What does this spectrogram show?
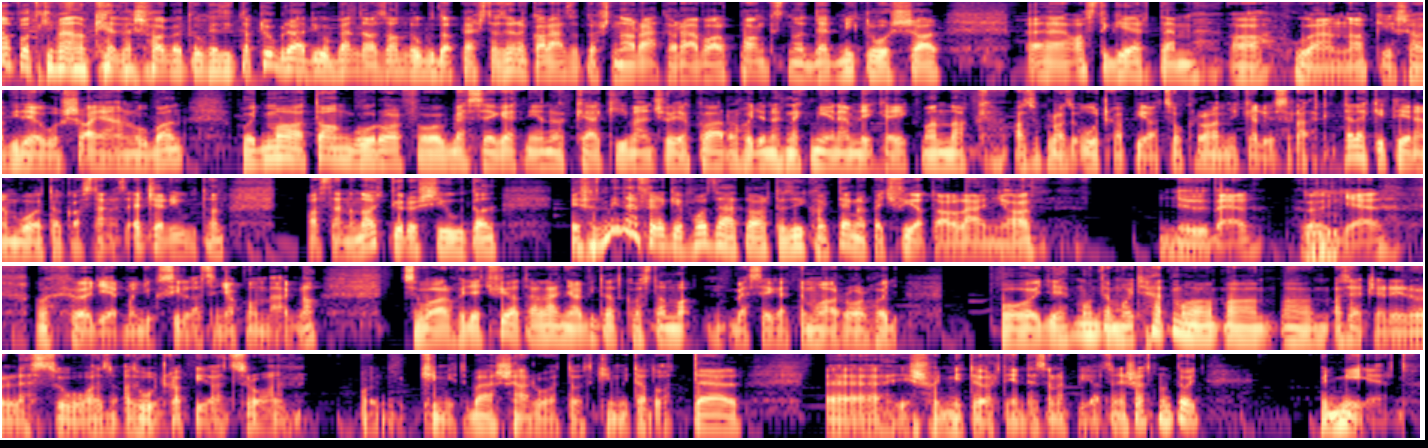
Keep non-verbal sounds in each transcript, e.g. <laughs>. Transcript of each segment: Napot kívánok, kedves hallgatók! Ez itt a Klubrádió, benne az Annó Budapest, az önök alázatos narrátorával, Punks Not Dead Miklóssal. E, azt ígértem a Huánnak és a videós ajánlóban, hogy ma a tangóról fogok beszélgetni önökkel, kíváncsi vagyok arra, hogy önöknek milyen emlékeik vannak azokról az ócska piacokról, amik először a Telekitéren voltak, aztán az Ecseri úton, aztán a Nagykörösi úton, és az mindenféleképp hozzátartozik, hogy tegnap egy fiatal lányjal, nővel, hölgyel, a hölgyért mondjuk Szillaci nyakon vágna. Szóval, hogy egy fiatal lányjal vitatkoztam, beszélgettem arról, hogy hogy mondtam, hogy hát ma a, a, az ecseréről lesz szó, az, az ócska piacról, hogy ki mit vásároltott, ki mit adott el, e, és hogy mi történt ezen a piacon. És azt mondta, hogy, hogy miért.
